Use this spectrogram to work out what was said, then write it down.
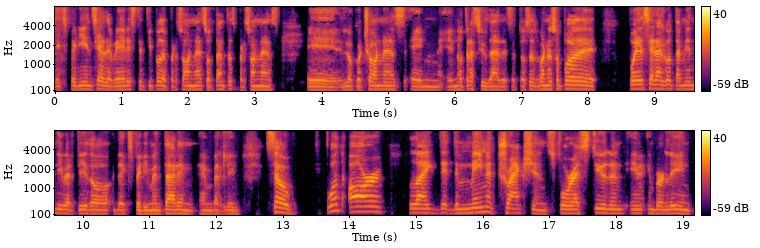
experiencia de ver este tipo de personas o tantas personas eh, locochonas en, en, otras ciudades. Entonces, bueno, eso puede, puede ser algo también divertido de experimentar en, en Berlín. So, what are like the, the main attractions for a student in, in Berlin?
